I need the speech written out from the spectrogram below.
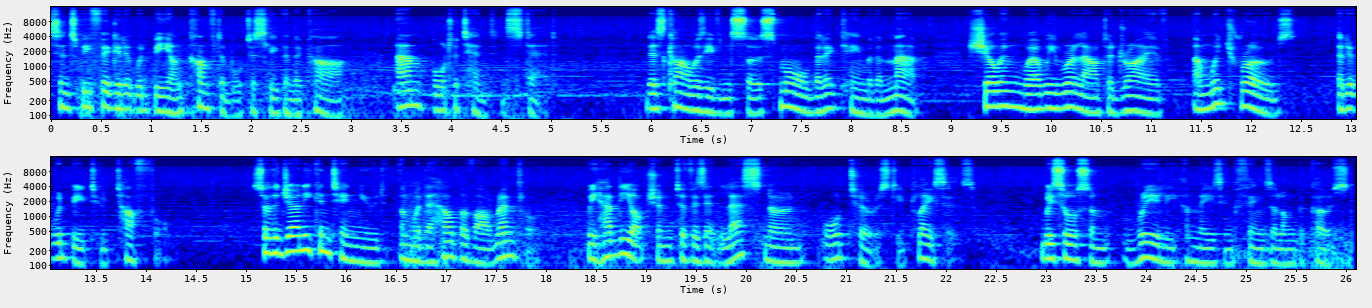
since we figured it would be uncomfortable to sleep in the car, and bought a tent instead. This car was even so small that it came with a map showing where we were allowed to drive and which roads that it would be too tough for. So the journey continued, and with the help of our rental, we had the option to visit less known or touristy places. We saw some really amazing things along the coast,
